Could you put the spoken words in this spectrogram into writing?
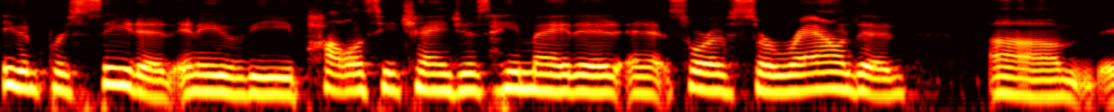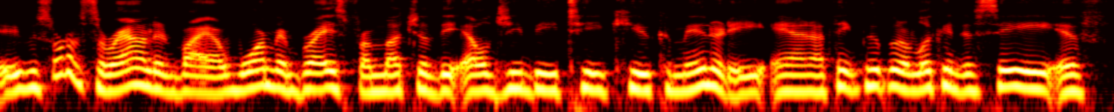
even preceded any of the policy changes he made it, and it sort of surrounded um, it was sort of surrounded by a warm embrace from much of the LGBTQ community. And I think people are looking to see if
